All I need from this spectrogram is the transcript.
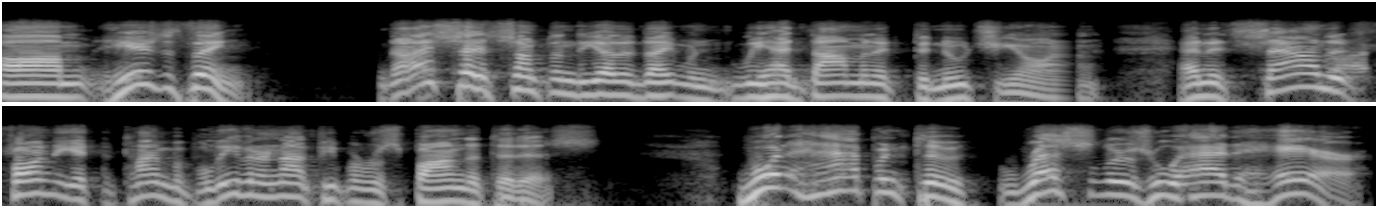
Um, here's the thing. Now I said something the other night when we had Dominic DeNucci on, and it sounded Right. funny at the time, but believe it or not, people responded to this. What happened to wrestlers who had hair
